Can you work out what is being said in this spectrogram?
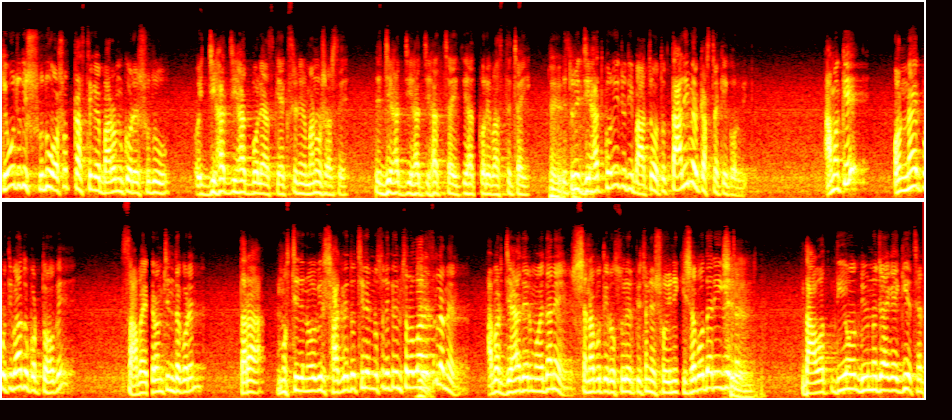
কেউ যদি শুধু অসৎ কাজ থেকে বারণ করে শুধু ওই জিহাদ জিহাদ বলে আজকে এক শ্রেণির মানুষ আছে যে জিহাদ জিহাদ জিহাদ চাই জিহাদ করে বাঁচতে চাই যে তুমি জিহাদ করেই যদি বাঁচো তো তালিমের কাজটা কে করবে? আমাকে অন্যায়ের প্রতিবাদও করতে হবে। সাহাবা একরাম চিন্তা করেন তারা মসজিদে নবীর সাগরে তো ছিলেন রসুল করিম সাল্লাহ আলাইস্লামের আবার জেহাদের ময়দানে সেনাপতি রসুলের পিছনে সৈনিক হিসাবেও দাঁড়িয়ে গেছেন দাওয়াত দিয়েও বিভিন্ন জায়গায় গিয়েছেন।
